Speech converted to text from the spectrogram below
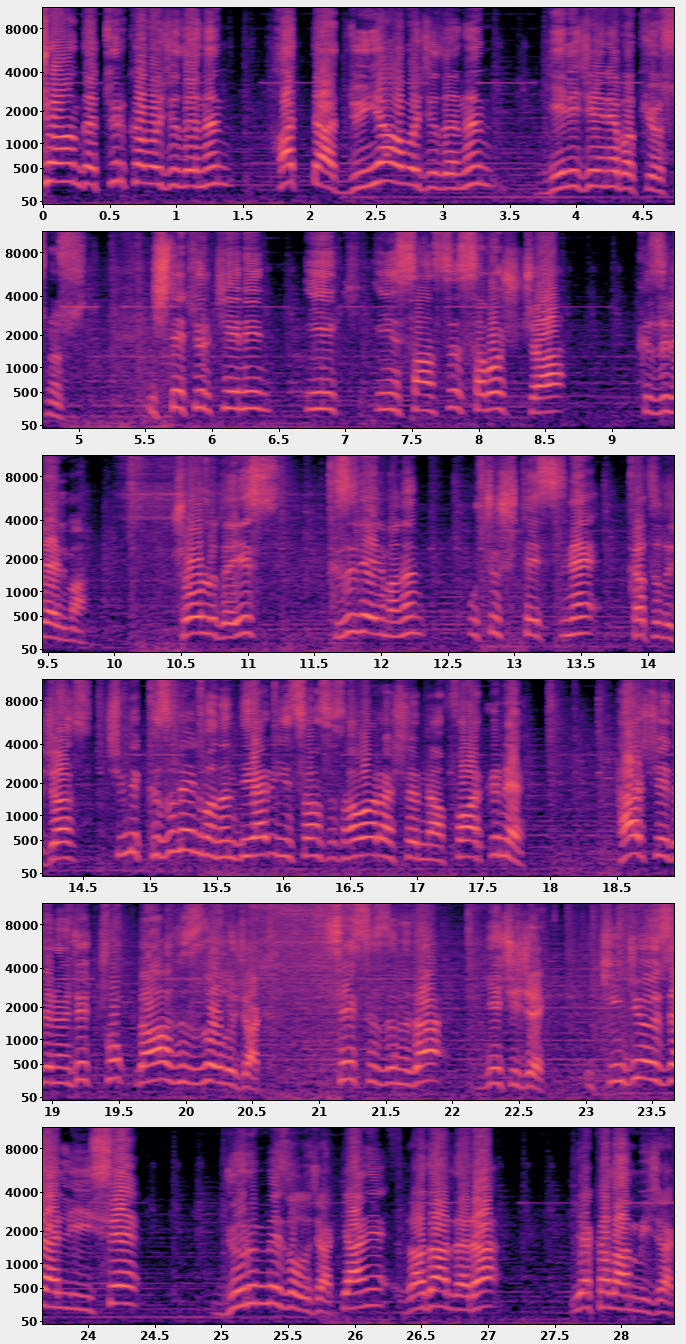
Şu anda Türk havacılığının hatta dünya havacılığının geleceğine bakıyorsunuz. İşte Türkiye'nin ilk insansız savaş uçağı Kızıl Elma. Çorlu'dayız. Kızıl Elma'nın uçuş testine katılacağız. Şimdi Kızıl Elma'nın diğer insansız hava araçlarından farkı ne? Her şeyden önce çok daha hızlı olacak. Ses hızını da geçecek. İkinci özelliği ise görünmez olacak. Yani radarlara yakalanmayacak.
